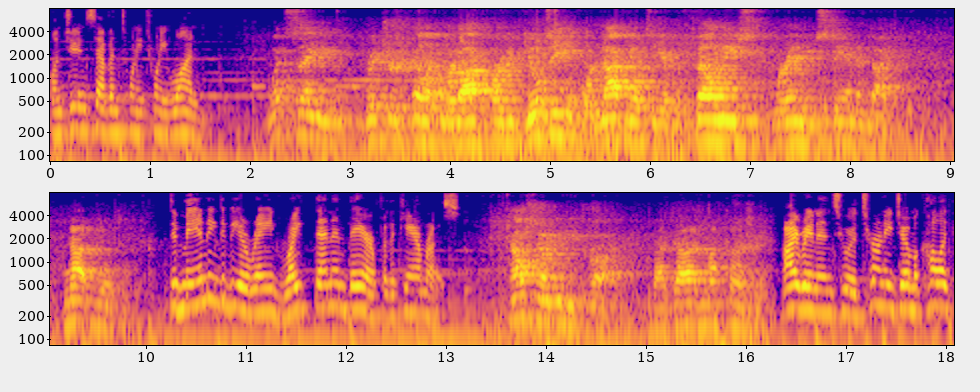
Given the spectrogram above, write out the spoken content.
on June 7, 2021. What say you, Richard Alec Murdaugh? Are you guilty or not guilty of the felonies wherein you stand indicted? Not guilty. Demanding to be arraigned right then and there for the cameras. How shall you be tried? By God and my country. I ran into attorney Joe McCulloch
